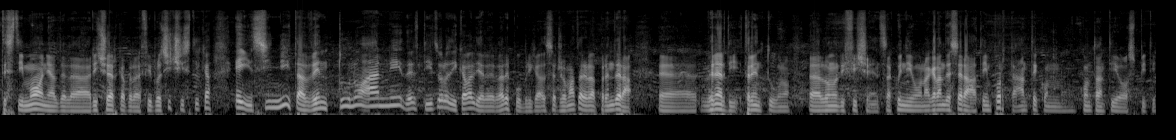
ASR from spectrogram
testimonial della ricerca per la fibrosi cistica e insignita a 21 anni del titolo di Cavaliere della Repubblica. Sergio Mattarella prenderà eh, venerdì 31 eh, l'onorificenza, quindi una grande serata importante con, con tanti ospiti.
